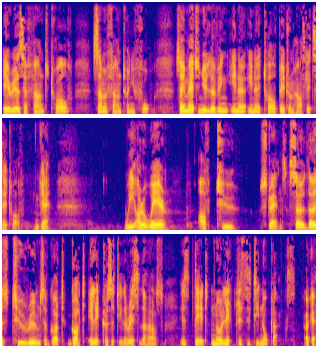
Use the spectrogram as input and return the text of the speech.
areas have found 12, some have found 24. So imagine you're living in a in a 12 bedroom house. Let's say 12. Okay. We are aware of two strands. So those two rooms have got got electricity. The rest of the house is dead. No electricity, no plugs. Okay.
